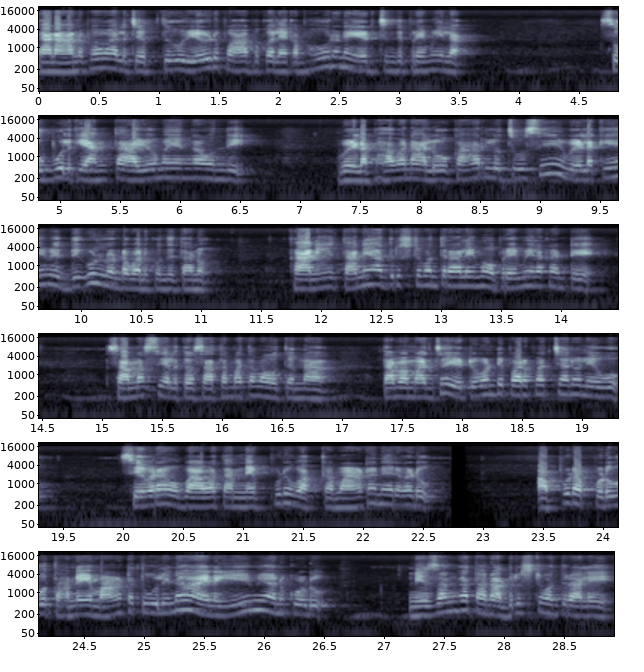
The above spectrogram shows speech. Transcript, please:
తన అనుభవాలు చెప్తూ ఏడు పాపుకోలేక భోరన ఏడ్చింది ప్రమీల. సుబ్బులకి అంత అయోమయంగా ఉంది. వీళ్ళ భవనాలు కార్లు చూసి వీళ్ళకేమి దిగుళ్ళు ఉండవనుకుంది తను. కానీ తనే అదృష్టవంతురాలేమో ప్రేమీల కంటే. సమస్యలతో సతమతం అవుతున్న తమ మధ్య ఎటువంటి పరపత్యాలు లేవు. శివరావు బావ తన్నెప్పుడు ఒక్క మాట నెరగడు. అప్పుడప్పుడు తనే మాట తూలినా ఆయన ఏమీ అనుకోడు. నిజంగా తన అదృష్టవంతురాలే.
